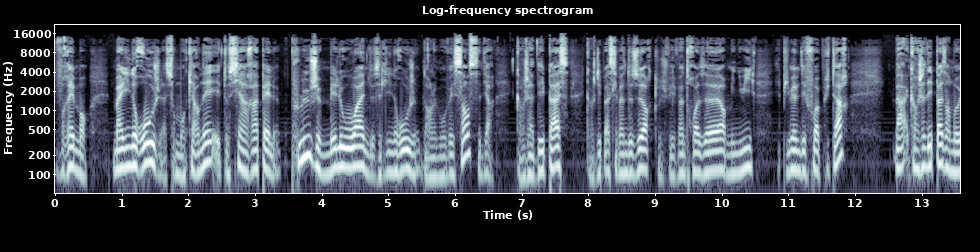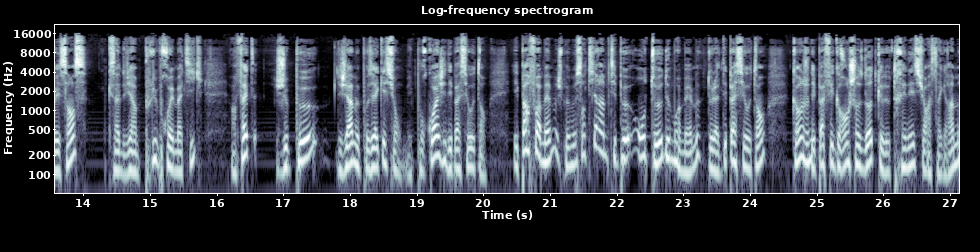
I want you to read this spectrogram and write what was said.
vraiment. Ma ligne rouge là sur mon carnet est aussi un rappel. Plus je m'éloigne de cette ligne rouge dans le mauvais sens, c'est-à-dire quand je la dépasse, quand je dépasse les 22 heures, que je fais 23 heures, minuit, et puis même des fois plus tard, bah, quand je la dépasse dans le mauvais sens, que ça devient plus problématique, en fait, je peux déjà me poser la question, mais pourquoi j'ai dépassé autant? Et parfois même, je peux me sentir un petit peu honteux de moi-même de la dépasser autant quand je n'ai pas fait grand-chose d'autre que de traîner sur Instagram.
